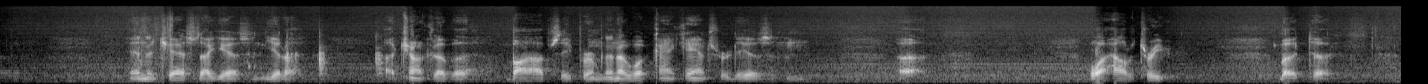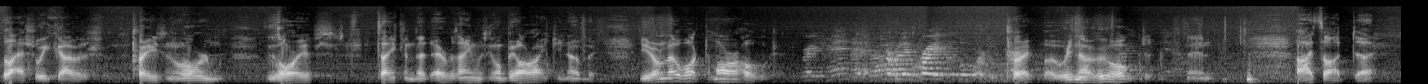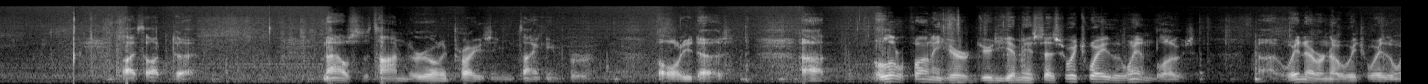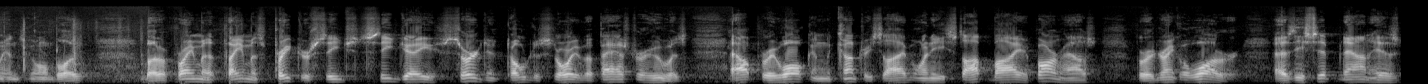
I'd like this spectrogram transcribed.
in the chest, I guess, and get a, a chunk of a biopsy for them to know what kind of cancer it is and, uh, what, how to treat it. But, uh, last week I was praising the Lord and glorious, thinking that everything was gonna be all right, you know, but you don't know what tomorrow holds. Great praise the Lord. Pray, but we know who holds it. And I thought, uh, I thought, uh, now's the time to really praise him, thank him for all he does. Uh, a little funny here, Judy gave me, it says, which way the wind blows. Uh, we never know which way the wind's gonna blow. But a famous, famous preacher, C.H. Spurgeon, told the story of a pastor who was out for a walk in the countryside when he stopped by a farmhouse for a drink of water. As he sipped down his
